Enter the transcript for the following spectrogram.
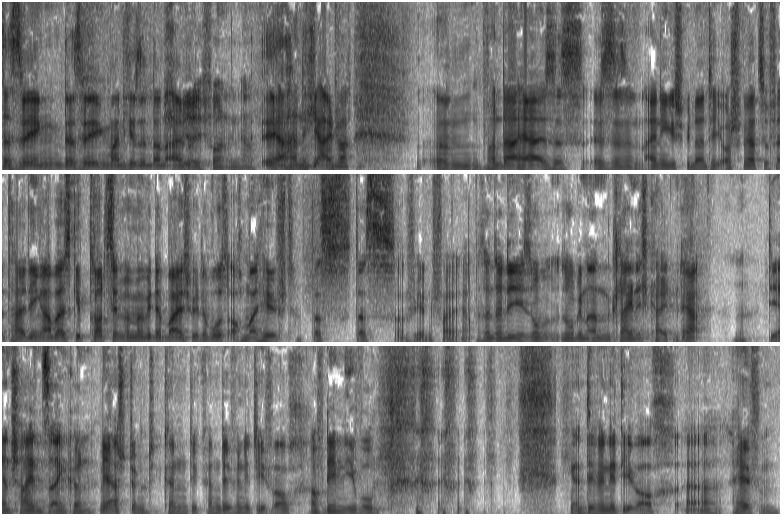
deswegen deswegen manche sind dann einfach Schwierig vor allem, ja. ja, nicht einfach. Ähm, von daher ist es, ist es in einige Spiele natürlich auch schwer zu verteidigen, aber es gibt trotzdem immer wieder Beispiele, wo es auch mal hilft. Das, das auf jeden Fall, ja. Das sind dann die so, sogenannten Kleinigkeiten, Ja, die entscheidend sein können. ja stimmt. Die können, die können definitiv auch, Auf dem Niveau. können definitiv auch äh, helfen.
